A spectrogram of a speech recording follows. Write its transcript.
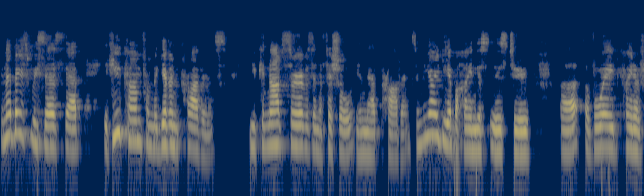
And that basically says that if you come from a given province, you cannot serve as an official in that province. And the idea behind this is to uh, avoid kind of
